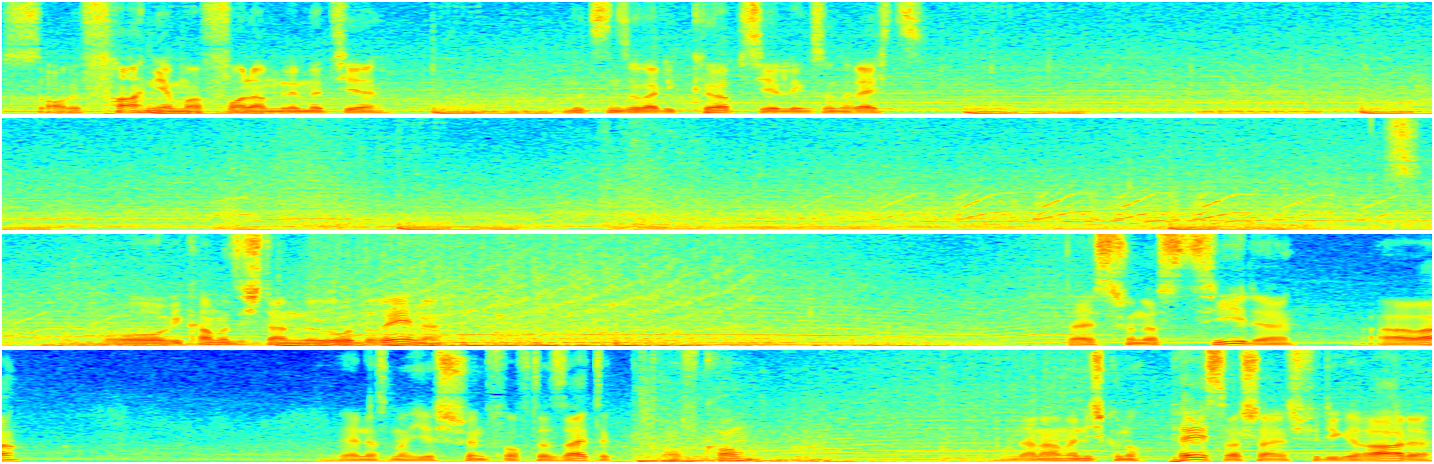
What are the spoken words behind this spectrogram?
So, wir fahren hier mal voll am Limit hier. Nutzen sogar die Curbs hier links und rechts. Wie kann man sich dann so drehen, ne? Da ist schon das Ziel, ey. Aber wir werden erstmal hier schön auf der Seite drauf kommen. Und dann haben wir nicht genug Pace wahrscheinlich für die Gerade.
